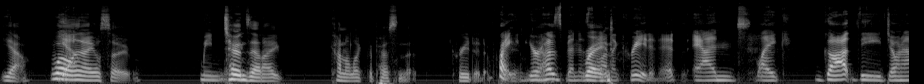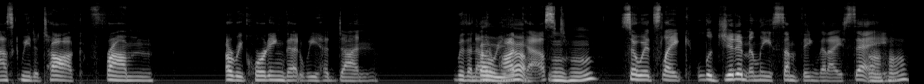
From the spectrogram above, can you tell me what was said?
yeah. Well, Yeah. and I also I mean, turns out I kind of like the person that created it. for right. you. Your Yeah. husband is the one that created it and like got the Don't Ask Me to Talk from a recording that we had done with another Oh, yeah. podcast. Mm-hmm. So it's like legitimately something that I say. Uh-huh.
